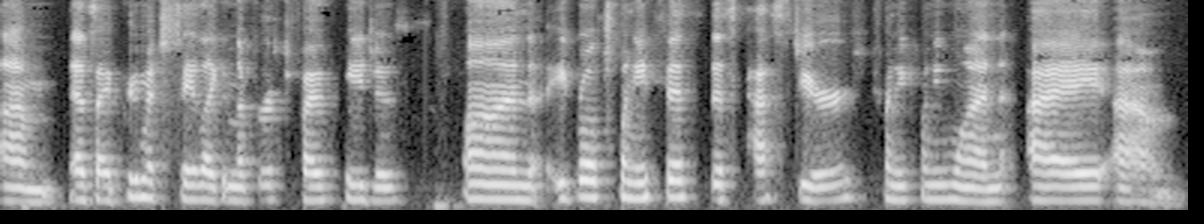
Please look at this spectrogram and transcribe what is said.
um, as I pretty much say, like in the first five pages, on April 25th this past year, 2021, I um,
